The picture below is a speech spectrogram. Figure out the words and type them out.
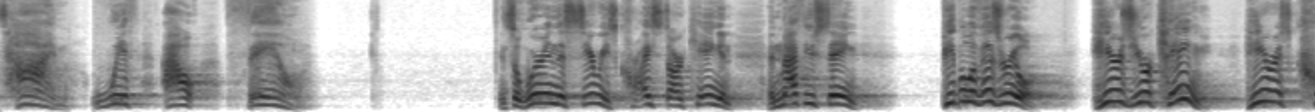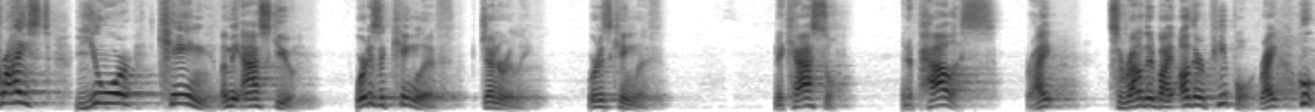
time, without fail. And so we're in this series, Christ our King, and, and Matthew's saying, People of Israel, here's your king. Here is Christ, your king. Let me ask you, where does a king live generally? Where does a king live? In a castle, in a palace, right? surrounded by other people, right? Who,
